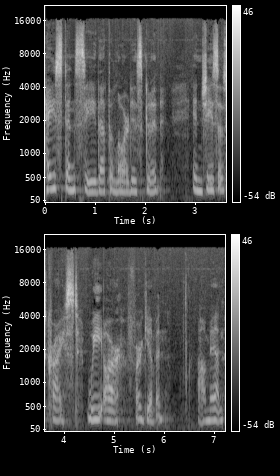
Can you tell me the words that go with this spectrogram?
Taste and see that the Lord is good. In Jesus Christ, we are forgiven. Amen.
